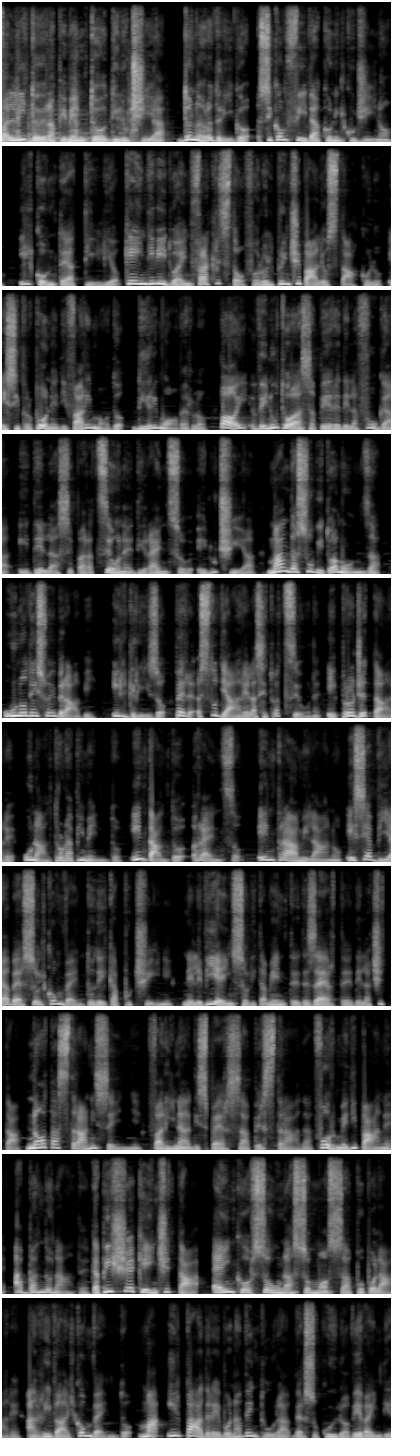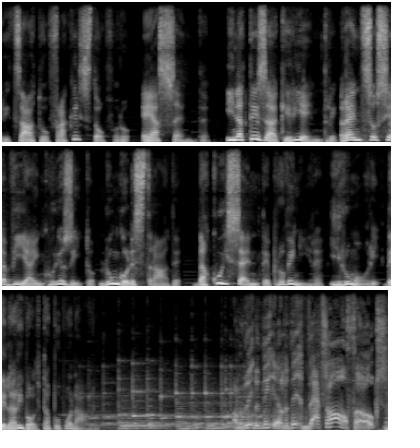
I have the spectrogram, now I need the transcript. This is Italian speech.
Fallito il rapimento di Lucia, Don Rodrigo si confida con il cugino, il conte Attilio, che individua in Fra Cristoforo il principale ostacolo e si propone di fare in modo di rimuoverlo. Poi, venuto a sapere della fuga e della separazione di Renzo e Lucia, manda subito a Monza uno dei suoi bravi, il Griso per studiare la situazione e progettare un altro rapimento. Intanto Renzo entra a Milano e si avvia verso il convento dei Cappuccini. Nelle vie insolitamente deserte della città nota strani segni, farina dispersa per strada, forme di pane abbandonate. Capisce che in città è in corso una sommossa popolare. Arriva al convento, ma il padre Bonaventura, verso cui lo aveva indirizzato Fra Cristoforo, è assente. In attesa che rientri, Renzo si avvia incuriosito lungo le strade da cui sente provenire i rumori della rivolta popolare. That's all, folks.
